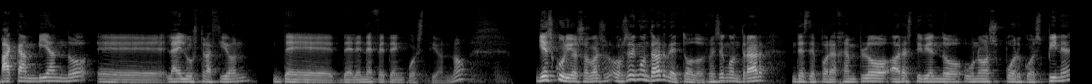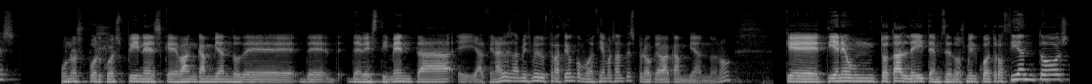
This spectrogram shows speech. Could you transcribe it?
va cambiando eh, la ilustración del NFT en cuestión, ¿no? Y es curioso, os vais a encontrar de todos. Vais a encontrar desde, por ejemplo, ahora estoy viendo unos puercoespines, unos puercoespines que van cambiando de, de, vestimenta y al final es la misma ilustración, como decíamos antes, pero que va cambiando, ¿no? que tiene un total de ítems de 2.400,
